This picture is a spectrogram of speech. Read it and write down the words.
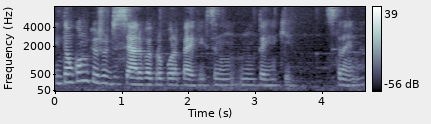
Então, como que o judiciário vai propor a PEC se não, não tem aqui? Estranho, né?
